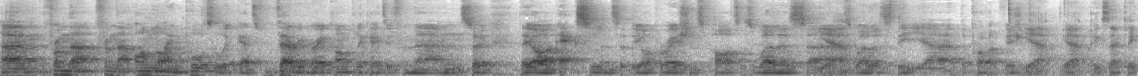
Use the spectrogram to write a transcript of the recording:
um, from that from that online portal, it gets very, very complicated from there. Mm. And so they are excellent at the operations part as well as uh, Yeah. as well as the uh, the product vision. Yeah, yeah, exactly.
